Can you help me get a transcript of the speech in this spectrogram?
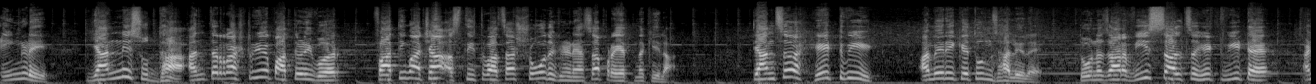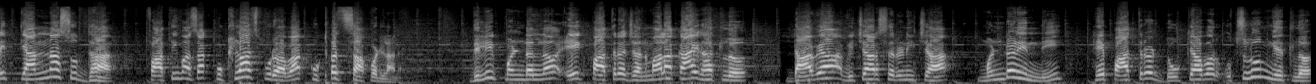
इंगडे यांनी सुद्धा आंतरराष्ट्रीय पातळीवर फातिमाच्या अस्तित्वाचा शोध घेण्याचा प्रयत्न केला. त्यांचं हे ट्विट अमेरिकेतून झालेलं आहे. दोन हजार वीस सालचं हे ट्विट आहे आणि त्यांना सुद्धा फातिमाचा कुठलाच पुरावा कुठंच सापडला नाही. दिलीप मंडलनं एक पात्र जन्माला काय घातलं? डाव्या विचारसरणीच्या मंडळींनी हे पात्र डोक्यावर उचलून घेतलं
